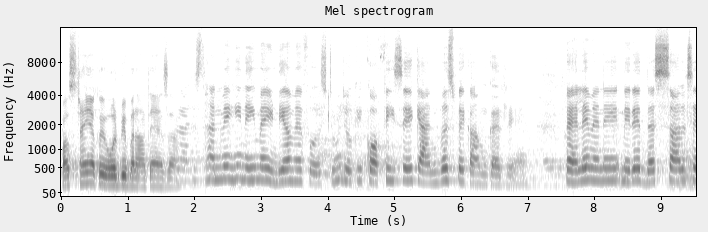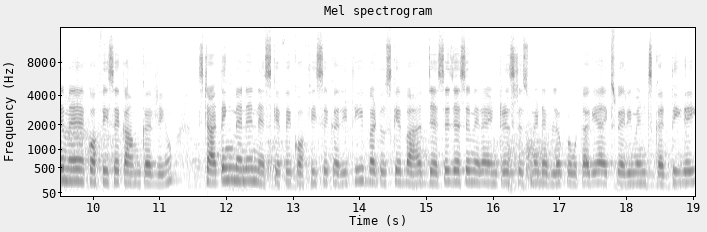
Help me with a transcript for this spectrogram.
फ़र्स्ट हैं या कोई और भी बनाते हैं ऐसा? राजस्थान में ही नहीं, मैं इंडिया में फ़र्स्ट हूँ, जो कि कॉफ़ी से कैनवस पे काम कर रहे हैं। पहले मैंने, मेरे दस साल से मैं कॉफ़ी से काम कर रही हूँ स्टार्टिंग मैंने नेस्केफ़े कॉफ़ी से करी थी बट उसके बाद जैसे जैसे मेरा इंटरेस्ट उसमें डेवलप होता गया एक्सपेरिमेंट्स करती गई,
